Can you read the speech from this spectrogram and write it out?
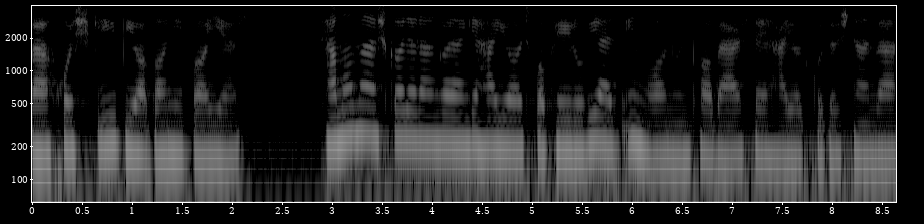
و خشکی بیابانی بایر. تمام اشکال رنگارنگ حیات با پیروی از این قانون پا به عرصه حیات گذاشتن و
